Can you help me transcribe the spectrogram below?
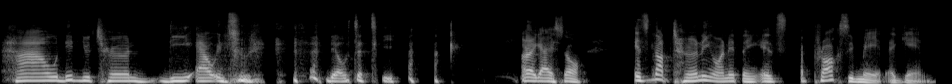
how did you turn DL into delta T? All right, guys, so it's not turning or anything, it's approximate again.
